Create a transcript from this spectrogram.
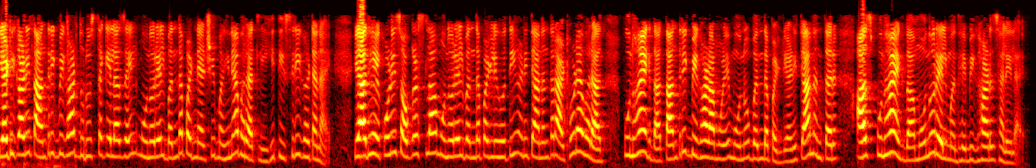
या ठिकाणी तांत्रिक बिघाड दुरुस्त केला जाईल मोनोरेल बंद पडण्याची महिन्याभरातली ही तिसरी घटना आहे. याआधी एकोणीस ऑगस्टला मोनोरेल बंद पडली होती आणि त्यानंतर आठवड्याभरात पुन्हा एकदा तांत्रिक बिघाडामुळे मोनो बंद पडली आणि त्यानंतर आज पुन्हा एकदा मोनोरेलमध्ये बिघाड झालेला आहे.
